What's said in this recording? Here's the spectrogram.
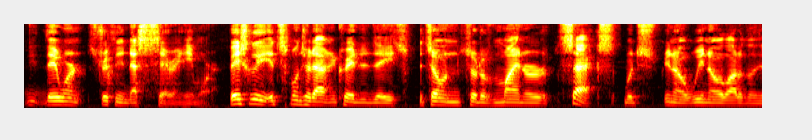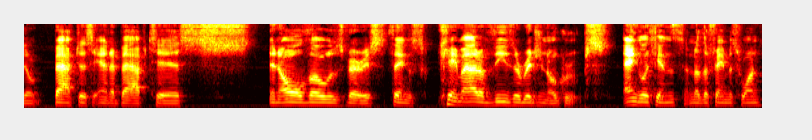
they weren't strictly necessary anymore. Basically, it splintered out and created a its own sort of minor sects, which you know we know a lot of them, you know, Baptists, Anabaptists, and all those various things came out of these original groups. Anglicans, another famous one.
